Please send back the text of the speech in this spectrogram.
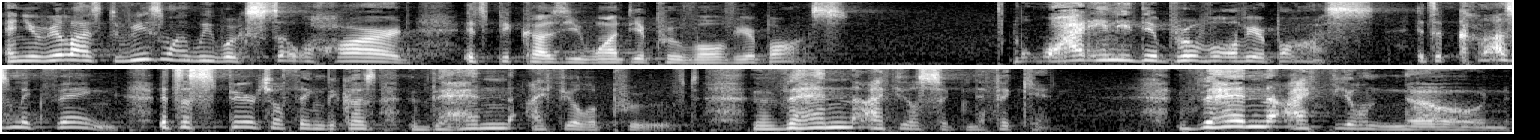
And you realize the reason why we work so hard it's because you want the approval of your boss. But why do you need the approval of your boss? It's a cosmic thing. It's a spiritual thing because then I feel approved. Then I feel significant. Then I feel known.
